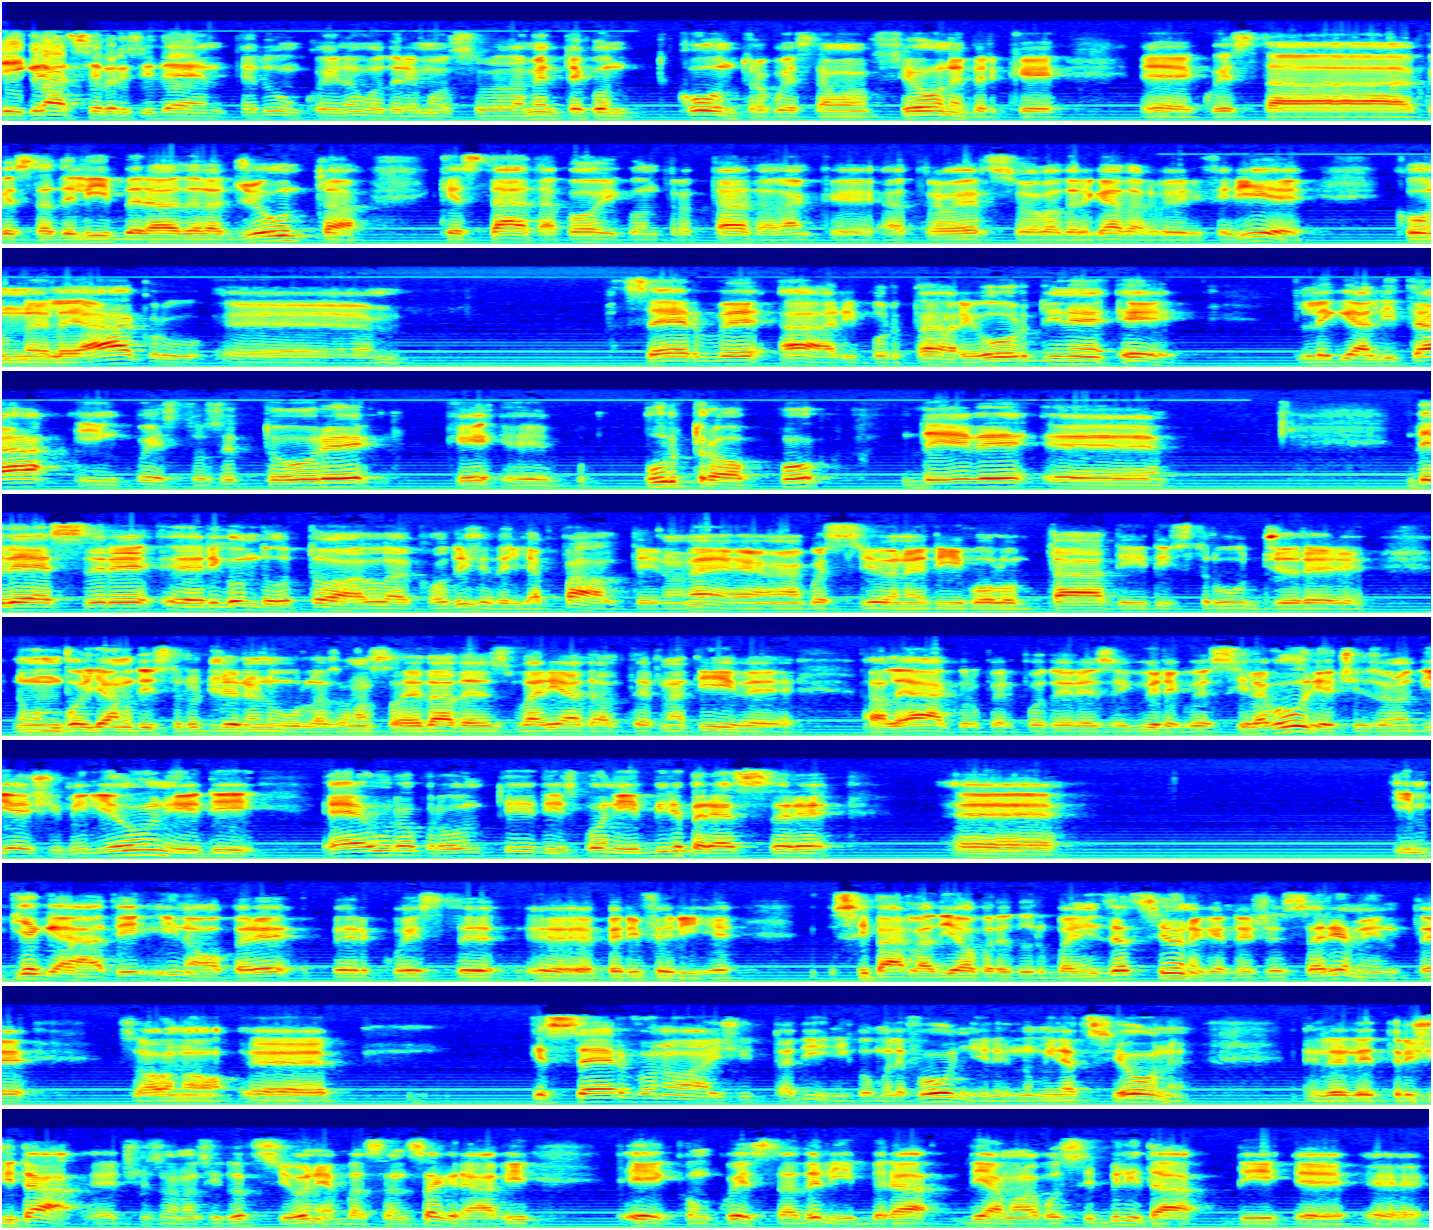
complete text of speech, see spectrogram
Sì, grazie Presidente. Dunque, noi voteremo assolutamente con contro questa mozione perché eh, questa, questa, delibera della Giunta, che è stata poi contrattata anche attraverso la delegata alle periferie con le ACRU, eh, serve a riportare ordine e legalità in questo settore che eh, purtroppo deve, eh, deve essere eh, ricondotto al codice degli appalti, non è una questione di volontà di distruggere, non vogliamo distruggere nulla, sono state date svariate alternative alle agro per poter eseguire questi lavori e ci sono 10 milioni di euro pronti, disponibili per essere eh, impiegati in opere per queste eh, periferie. Si parla di opere di urbanizzazione che necessariamente sono, eh, che servono ai cittadini, come le fogne, l'illuminazione, l'elettricità. Eh, ci sono situazioni abbastanza gravi e con questa delibera diamo la possibilità di eh, eh,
